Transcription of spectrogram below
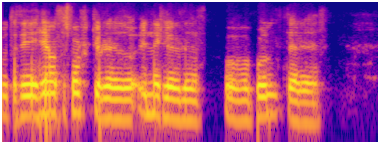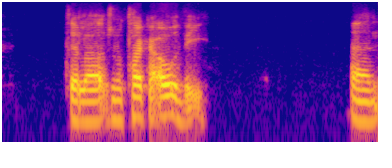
út af því ég hef alltaf sportklifrið og inniklifrið og bulderið til að taka á því. En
